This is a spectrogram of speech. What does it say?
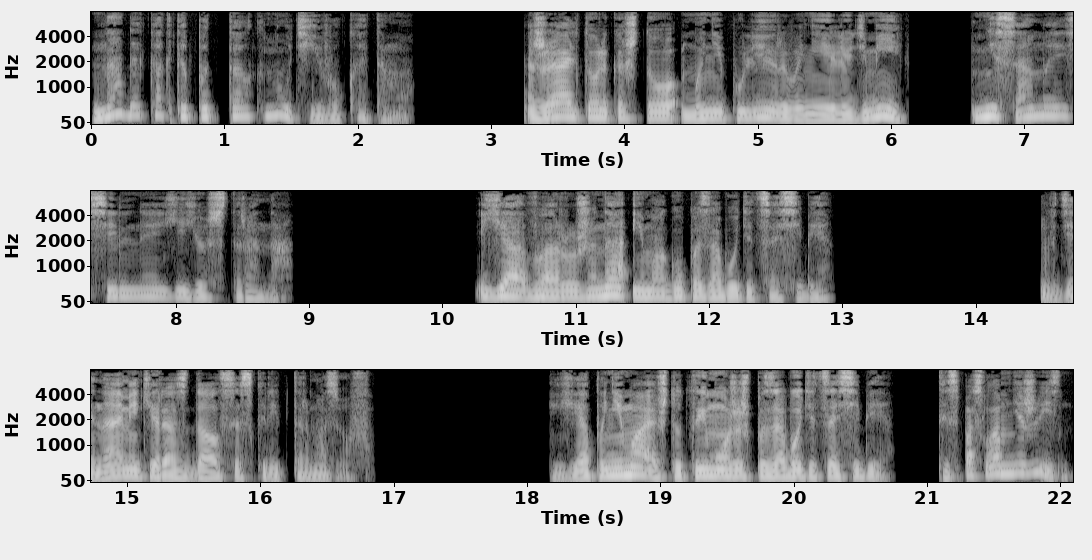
Надо как-то подтолкнуть его к этому. Жаль только, что манипулирование людьми не самая сильная ее сторона. Я вооружена и могу позаботиться о себе. В динамике раздался скрип тормозов. «Я понимаю, что ты можешь позаботиться о себе. Ты спасла мне жизнь,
